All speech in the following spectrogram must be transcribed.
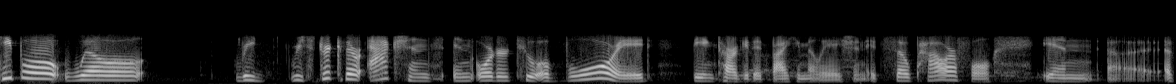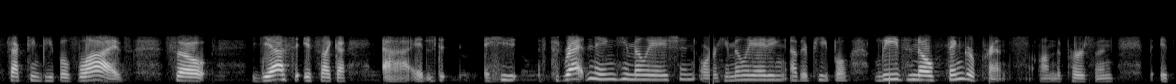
people will re- restrict their actions in order to avoid being targeted by humiliation. It's so powerful in uh, affecting people's lives. So yes it's like a uh, it, he, threatening humiliation or humiliating other people leaves no fingerprints on the person. It's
